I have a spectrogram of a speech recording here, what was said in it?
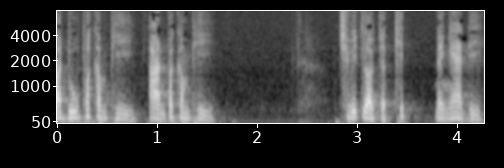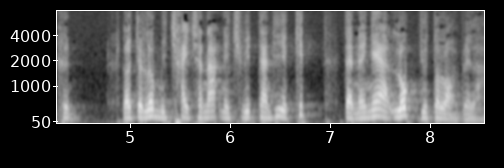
มาดูพระคัมภีร์ อ่านพระคัมภีร์ ชีวิตเราจะคิดในแง่ดีขึ้น เราจะเริ่มมีชัยชนะในชีวิตแทนที่จะคิด แต่ในแง่ลบอยู่ตลอดเวลา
